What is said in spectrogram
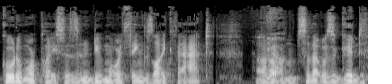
go to more places and do more things like that. Um, Yeah. So that was a good.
